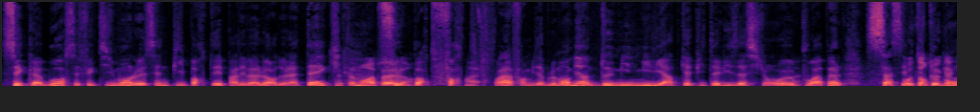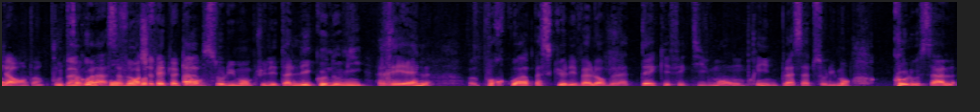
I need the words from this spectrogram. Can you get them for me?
C'est que la bourse, effectivement, le S&P porté par les valeurs de la tech, notamment Apple, se porte fort, voilà, formidablement bien. 2000 milliards de capitalisation euh, pour Apple. Ça, c'est autant que le CAC 40. Hein. voilà, ça ne reflète absolument plus l'état de l'économie réelle. Euh, pourquoi? Parce que les valeurs de la tech, effectivement, ont pris une place absolument colossale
